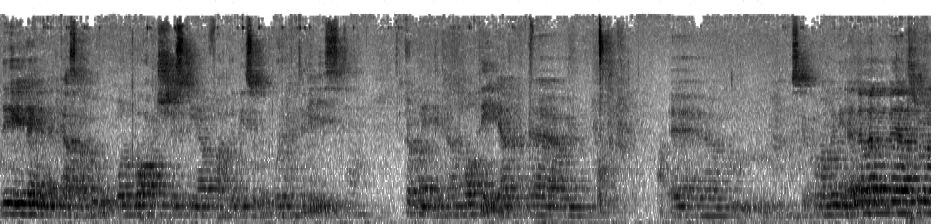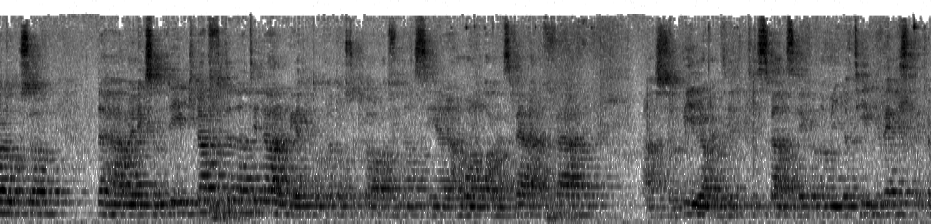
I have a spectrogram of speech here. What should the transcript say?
det är i längden ett ganska ohållbart system för att det blir så orättvist. För att man inte kan ha det. Um, um, jag ska komma med det. Men, men jag tror att också det här med liksom drivkrafterna till arbete och att också klara att finansiera morgondagens välfärd, alltså bidragen till, till svensk ekonomi och tillväxt. Det,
